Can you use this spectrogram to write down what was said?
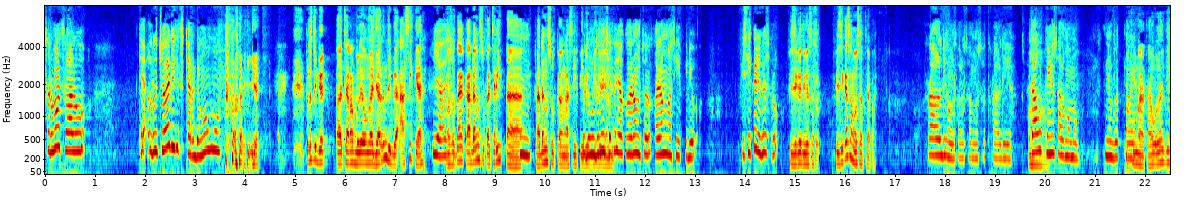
Seru banget selalu kayak lucu aja gitu cara dia ngomong. Oh iya. Terus juga eh, cara beliau ngajarin juga asik ya. Iya. Maksudnya kadang suka cerita, Hmm. kadang suka ngasih video-video yang cerita ya kadang kadang ngasih video. Fisika juga seru. fisika juga seru. Fisika sama Ustadz siapa? Raldi kalau salah sama Ustadz Raldi ya. Atau aku kayaknya salah ngomong nyebut Oh. Aku namanya. nggak tahu lagi.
